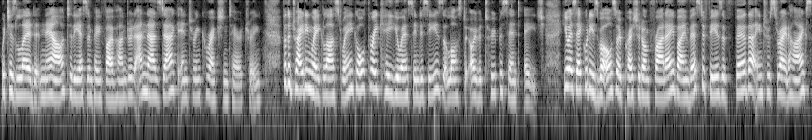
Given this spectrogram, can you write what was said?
which has led now to the S&P 500 and Nasdaq entering correction territory. For the trading week last week, all three key US indices lost over 2% each. US equities were also pressured on Friday by investor fears of further interest rate hikes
